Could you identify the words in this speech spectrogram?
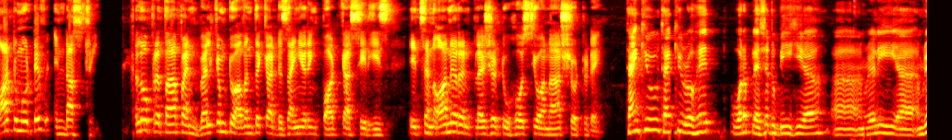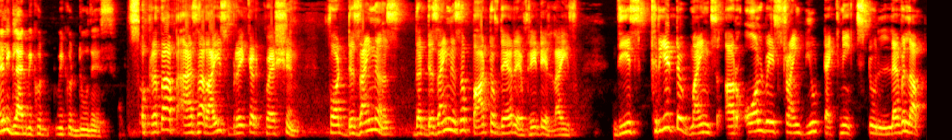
automotive industry. Hello, Pratap, and welcome to Avantika Designeering podcast series. It's an honor and pleasure to host you on our show today. Thank you, thank you, Rohit. What a pleasure to be here. Uh, I'm really, uh, I'm really glad we could we could do this. So, Pratap, as our icebreaker question for designers, the design is a part of their everyday life. These creative minds are always trying new techniques to level up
